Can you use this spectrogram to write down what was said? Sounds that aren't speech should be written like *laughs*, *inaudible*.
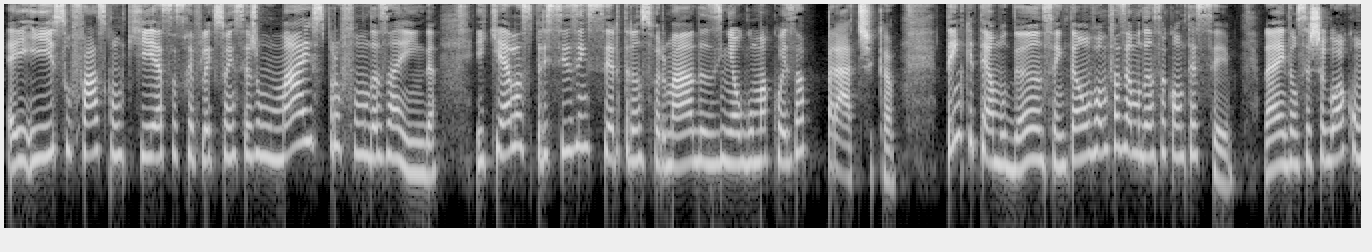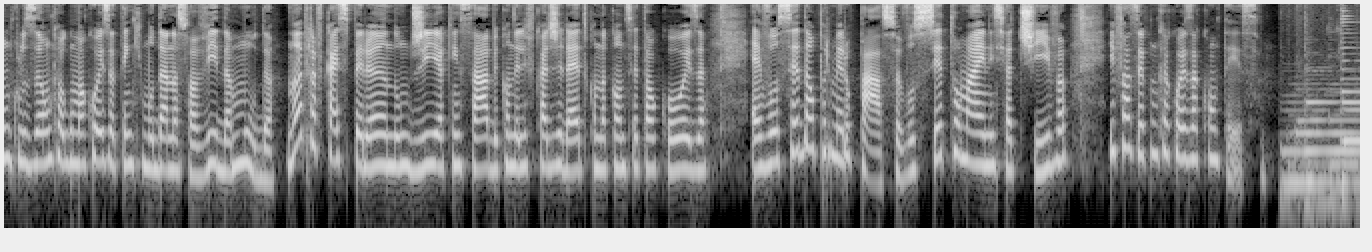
E isso faz com que essas reflexões sejam mais profundas ainda e que elas precisem ser transformadas em alguma coisa prática. Tem que ter a mudança, então vamos fazer a mudança acontecer, né? Então você chegou à conclusão que alguma coisa tem que mudar na sua vida, muda. Não é para ficar esperando um dia, quem sabe, quando ele ficar direto, quando acontecer tal coisa. É você dar o primeiro passo, é você tomar a iniciativa e fazer com que a coisa aconteça. Música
